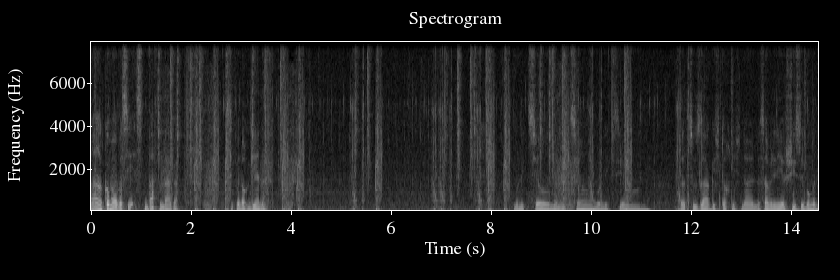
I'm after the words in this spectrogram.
Ah, guck mal, was hier ist. Ein Waffenlager. Das sieht man doch gerne. Munition, Munition, Munition. Dazu sage ich doch nicht nein. Was haben wir denn hier? Schießübungen.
